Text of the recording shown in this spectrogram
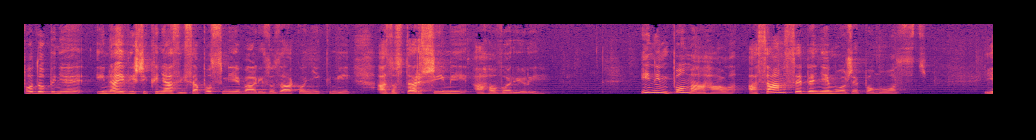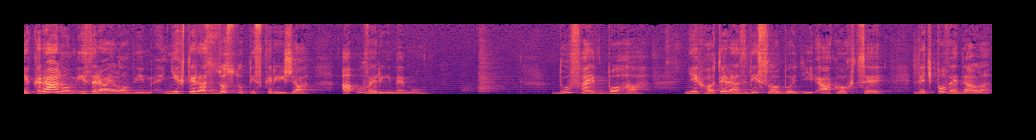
Podobne i najvyšší kňazi sa posmievali so zákonníkmi a so staršími a hovorili. Iným pomáhal a sám sebe nemôže pomôcť. Je kráľom Izraelovým, nech teraz zostupí z kríža, a uveríme mu. Dúfaj v Boha, nech ho teraz vyslobodí, ako chce, veď povedal,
